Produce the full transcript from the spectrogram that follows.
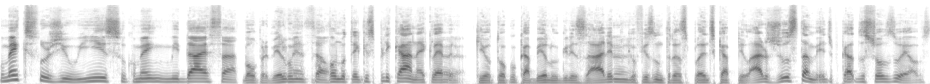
Como é que surgiu isso? Como é que me dá essa Bom, primeiro vamos, vamos, ter que explicar, né, Kleber? É. Que eu tô com o cabelo grisalho é. porque eu fiz um transplante capilar justamente por causa dos shows do Elvis.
